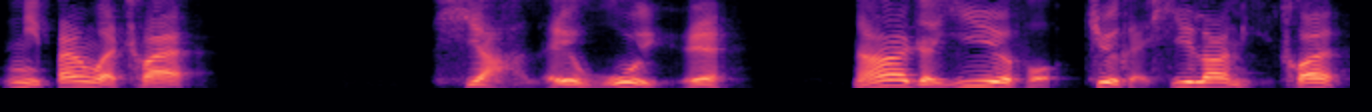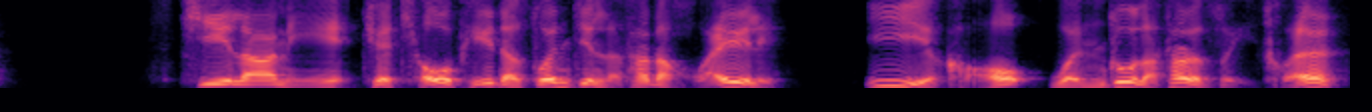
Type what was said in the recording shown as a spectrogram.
你帮我穿。夏雷无语，拿着衣服去给希拉米穿，希拉米却调皮的钻进了他的怀里，一口吻住了他的嘴唇。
